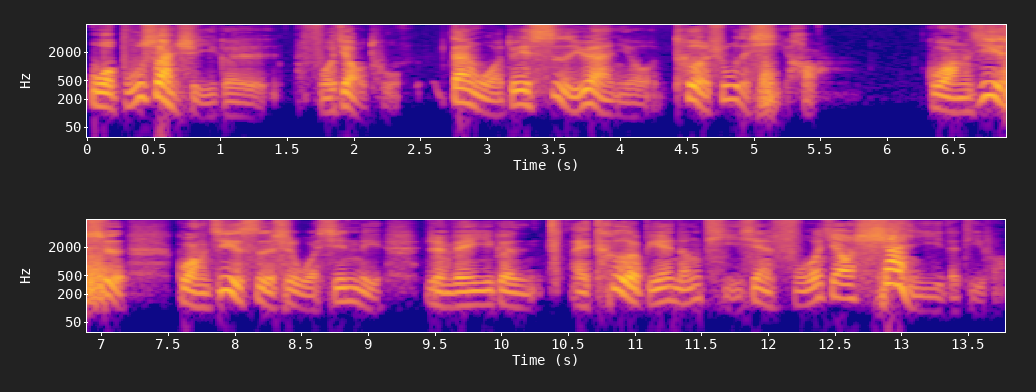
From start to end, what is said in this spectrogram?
我不算是一个佛教徒，但我对寺院有特殊的喜好。广济寺，广济寺是我心里认为一个哎特别能体现佛教善意的地方。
